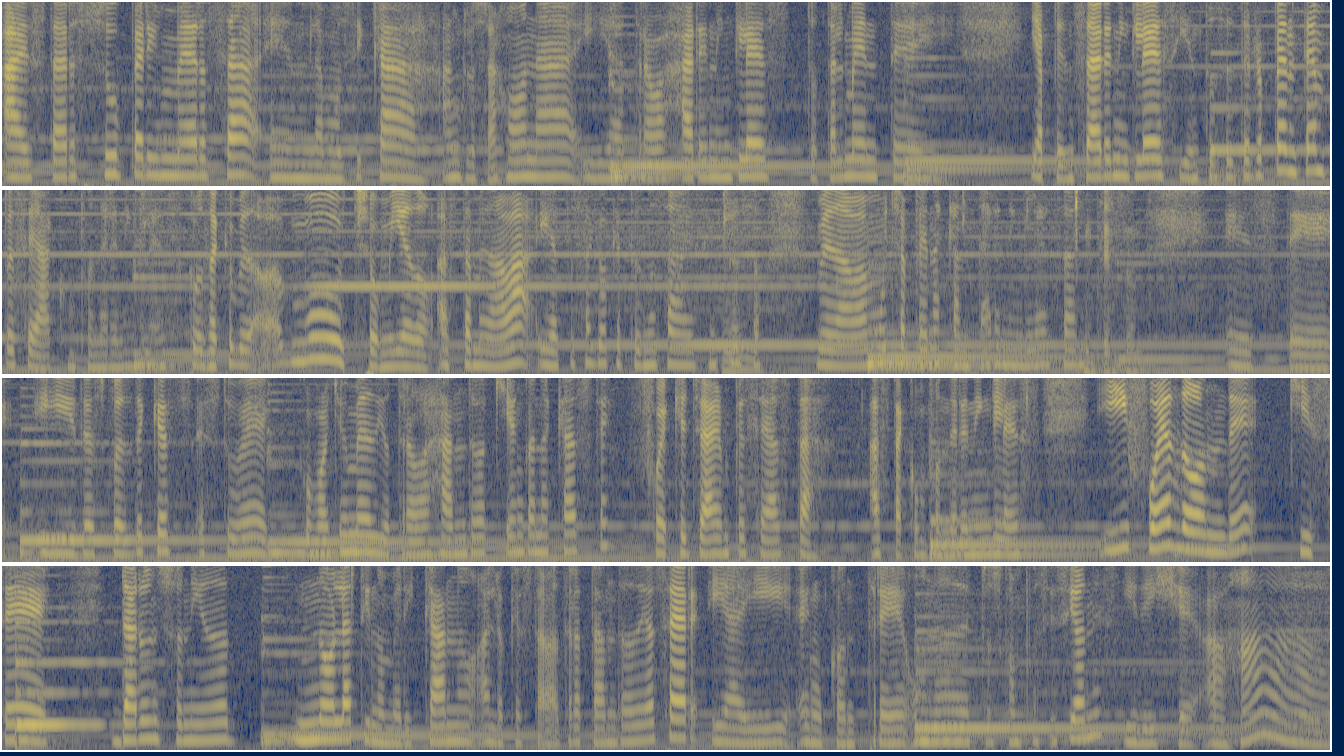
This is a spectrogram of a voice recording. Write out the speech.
a estar súper inmersa en la música anglosajona y a trabajar en inglés totalmente y, y, a pensar en inglés y entonces de repente empecé a componer en inglés, cosa que me daba mucho miedo, hasta me daba, y esto es algo que tú no sabes incluso, mm. me daba mucha pena cantar en inglés antes. Este, y después de que estuve como año y medio trabajando aquí en Guanacaste, fue que ya empecé hasta, hasta componer en inglés. Y fue donde quise dar un sonido no latinoamericano a lo que estaba tratando de hacer y ahí encontré una de tus composiciones y dije, ajá,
